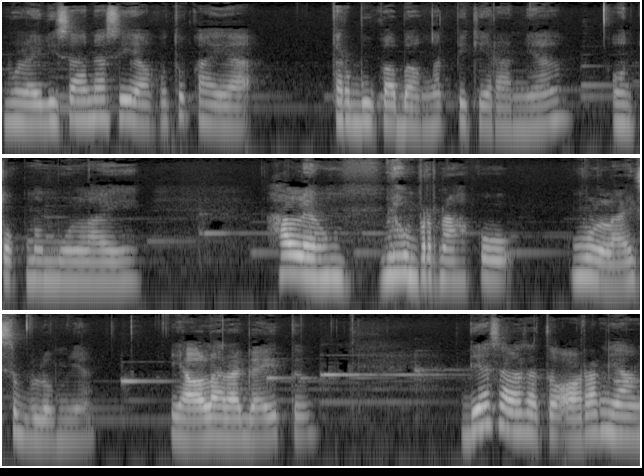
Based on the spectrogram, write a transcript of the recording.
Mulai di sana sih aku tuh kayak terbuka banget pikirannya untuk memulai hal yang belum pernah aku mulai sebelumnya. Ya olahraga itu. Dia salah satu orang yang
